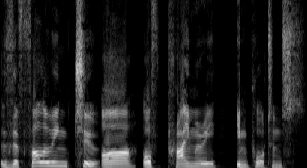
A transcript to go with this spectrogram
the following two are of primary importance.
